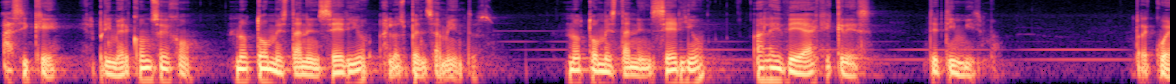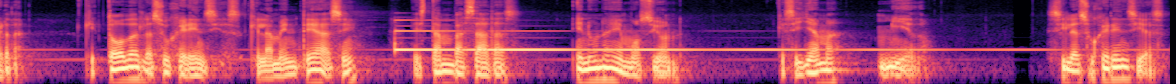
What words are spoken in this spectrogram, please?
Así que el primer consejo, no tomes tan en serio a los pensamientos. No tomes tan en serio a la idea que crees de ti mismo. Recuerda que todas las sugerencias que la mente hace están basadas en una emoción que se llama miedo. Si las sugerencias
